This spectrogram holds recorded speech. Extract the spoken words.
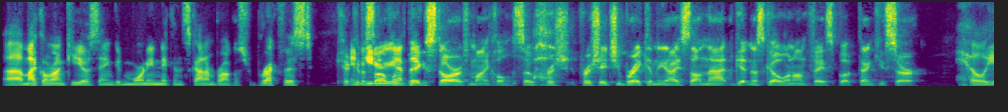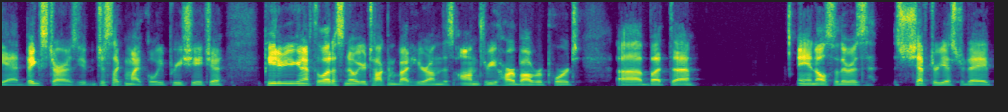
Uh, Michael Ronquillo saying good morning, Nick and Scott on Broncos for breakfast. Kicking And us Peter, off with have to- big stars, Michael. So appreci- appreciate you breaking the ice on that, getting us going on Facebook. Thank you, sir. Hell yeah, big stars, just like Michael. We appreciate you, Peter. You're gonna have to let us know what you're talking about here on this on three Harbaugh report. Uh, but uh, and also there was Schefter yesterday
